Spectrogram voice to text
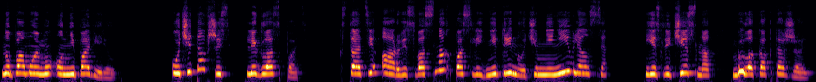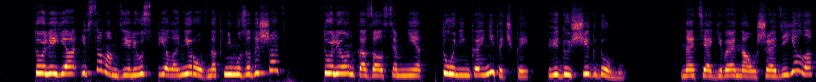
но, по-моему, он не поверил. Учитавшись, легла спать. Кстати, Арвис во снах последние три ночи мне не являлся. Если честно, было как-то жаль. То ли я и в самом деле успела неровно к нему задышать, то ли он казался мне тоненькой ниточкой, ведущей к дому. Натягивая на уши одеяло,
